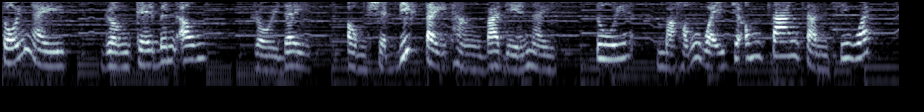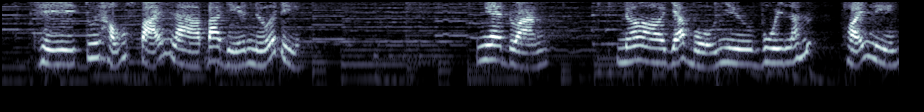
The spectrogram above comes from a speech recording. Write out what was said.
tối ngày gần kề bên ông. Rồi đây, ông sẽ biết tay thằng ba địa này. Tôi mà không quậy cho ông tan tành xí quách, thì tôi không phải là ba địa nữa đi. Nghe đoạn, nó giả bộ như vui lắm, hỏi liền.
